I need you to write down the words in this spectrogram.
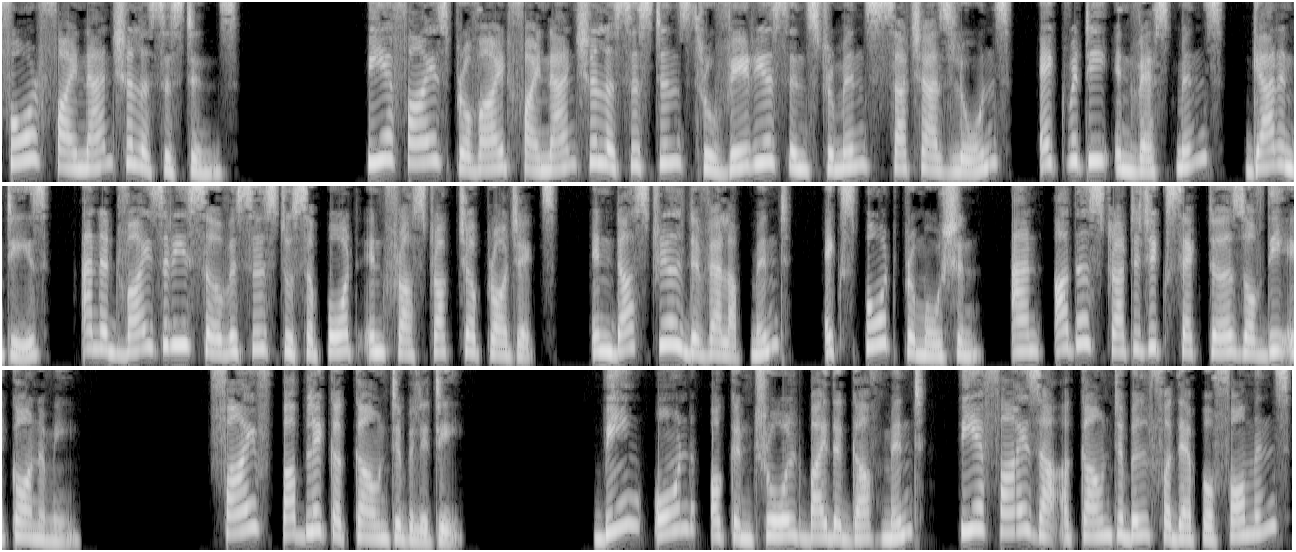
4. Financial assistance. PFIs provide financial assistance through various instruments such as loans, equity investments, guarantees, and advisory services to support infrastructure projects, industrial development, export promotion, and other strategic sectors of the economy. 5. Public accountability. Being owned or controlled by the government, PFIs are accountable for their performance,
